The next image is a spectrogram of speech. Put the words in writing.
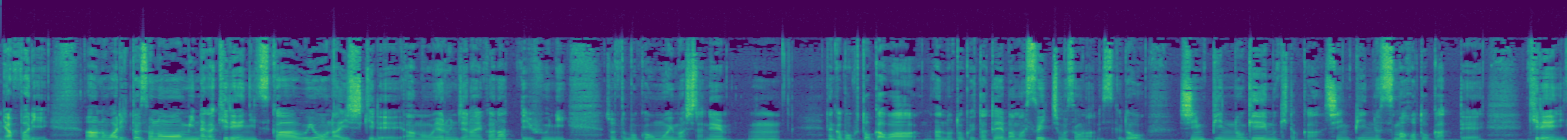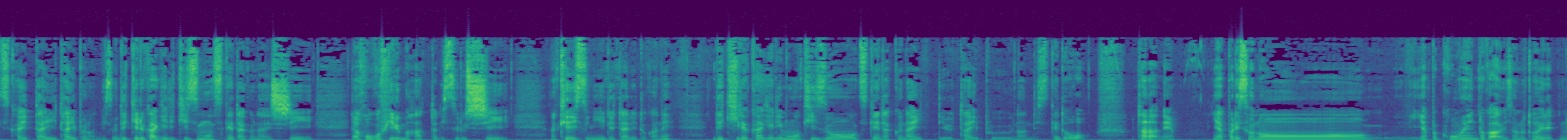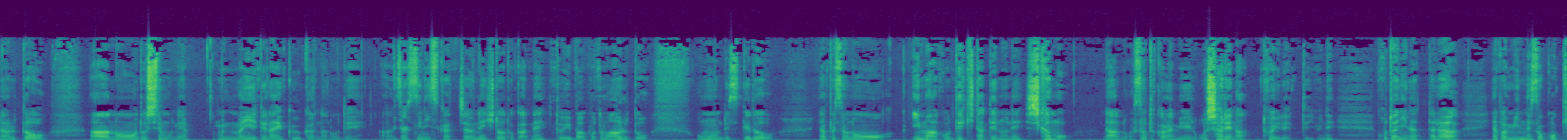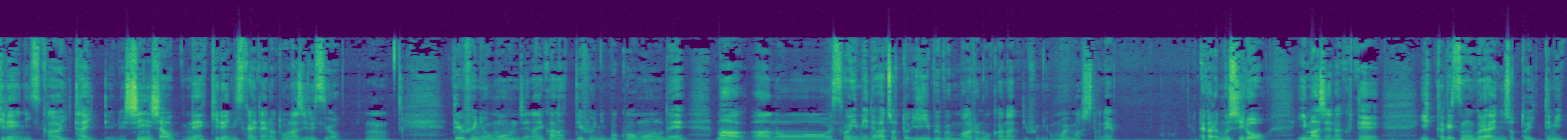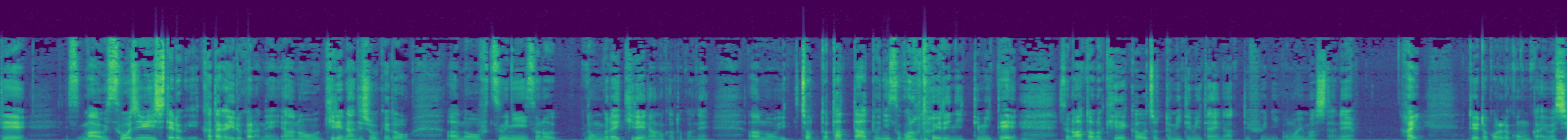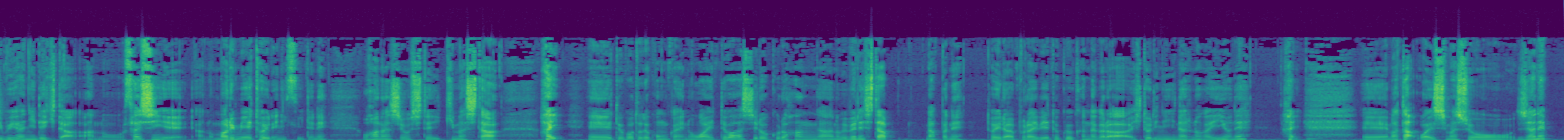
やっぱり、あの、割とその、みんなが綺麗に使うような意識で、あの、やるんじゃないかなっていうふうに、ちょっと僕は思いましたね。うん。なんか僕とかは、あの、特例えば、ま、スイッチもそうなんですけど、新品のゲーム機とか、新品のスマホとかって、綺麗に使いたいタイプなんですよ。できる限り傷もつけたくないし、保護フィルム貼ったりするし、ケースに入れたりとかね。できる限りもう傷をつけたくないっていうタイプなんですけど、ただね、やっぱりその、やっぱ公園とかそのトイレってなると、あの、どうしてもね、ま、見えてない空間なので、逆に使っちゃうね、人とかね、ということもあると思うんですけど、やっぱりその、今こう出来たてのね、しかも、あの、外から見えるおしゃれなトイレっていうね、ことになったら、やっぱみんなそこを綺麗に使いたいっていうね、新車をね、綺麗に使いたいのと同じですよ。うん。っていうふうに思うんじゃないかなっていうふうに僕は思うので、まあ、あのー、そういう意味ではちょっといい部分もあるのかなっていうふうに思いましたね。だからむしろ、今じゃなくて、1ヶ月後ぐらいにちょっと行ってみて、まあ、掃除してる方がいるからね、あの、綺麗なんでしょうけど、あの、普通にその、どんぐらい綺麗なのかとかね、あの、ちょっと経った後にそこのトイレに行ってみて、その後の経過をちょっと見てみたいなっていうふうに思いましたね。はい。というところで今回は渋谷にできた、あの、最新鋭、あの、丸見えトイレについてね、お話をしていきました。はい。えー、ということで今回のお相手は白黒ハンガーのベベでした。やっぱね、トイレはプライベート空間だから一人になるのがいいよね。はい。えー、またお会いしましょう。じゃあね。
